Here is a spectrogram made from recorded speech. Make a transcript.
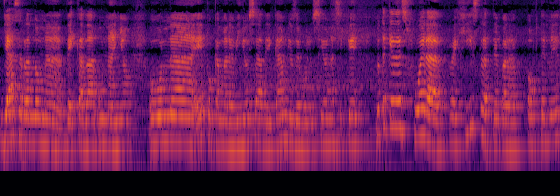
ya cerrando una década, un año, una época maravillosa de cambios, de evolución, así que no te quedes fuera, regístrate para obtener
